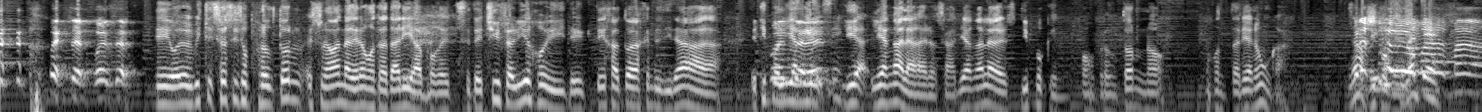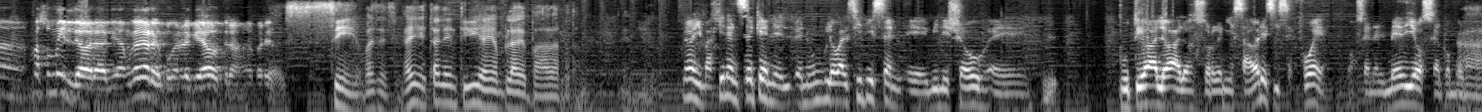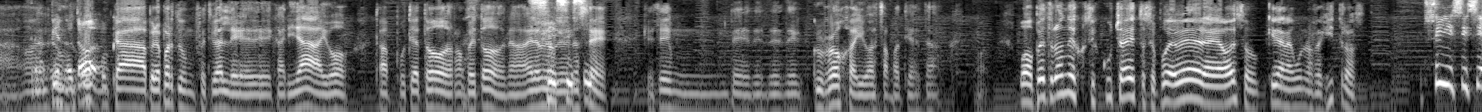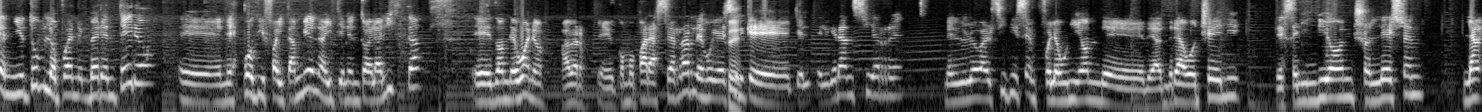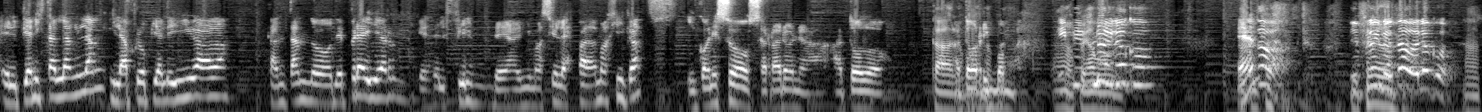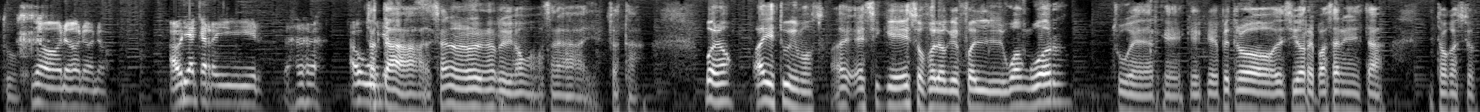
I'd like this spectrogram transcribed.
puede ser, puede ser. Sí, boludo, viste, si soy productor, es una banda que no contrataría porque se te chifla el viejo y te, te deja a toda la gente tirada. Es tipo Liam, ser, ¿eh? Liam- Liam Gallagher, o sea, Liam Gallagher es un tipo que como productor no, no contrataría nunca. No, Pero yo lo veo más, más, más humilde ahora, Liam Gallagher, porque no le queda otra, me parece. Sí, me parece sí. Ahí está el MTV ahí en Plague para verlo también. no, imagínense que en, el- en un Global Citizen eh, Billy Joe eh, puteó a, lo- a los organizadores y se fue. O sea, en el medio, o sea, como Ah, rompiendo un- todo. un- pero aparte un festival de, de caridad y vos putea todo, rompe todo, nada, lo Sí, sí, no sí. sé, que esté de, de- de- de Cruz Roja y vas a patear. ta. Bueno, Petro, ¿dónde se escucha esto? ¿Se puede ver eh, o eso? ¿Quedan algunos registros? Sí, sí, sí, en YouTube lo pueden ver entero, eh, en Spotify también, ahí tienen toda la lista, eh, donde, bueno, a ver, eh, como para cerrar les voy a decir Sí. que, que el, el gran cierre del Global Citizen fue la unión de, de Andrea Bocelli, de Celine Dion, John Legend, la- el pianista Lang Lang y la propia Lady Gaga cantando The Prayer, que es del film de animación La Espada Mágica, y con eso cerraron a, a todo, Claro, a todo. ¿Y no, Pink Floyd, loco? ¿Eh? ¿No estaba? Pink Floyd no estaba, loco. No, tú. No, no, no, no. Habría que revivir Ya está, ya no, no, no revivamos más a nadie, ya está. Bueno, ahí estuvimos. Así que eso fue lo que fue el One War Together que, que, que Petro decidió repasar en esta, esta ocasión.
